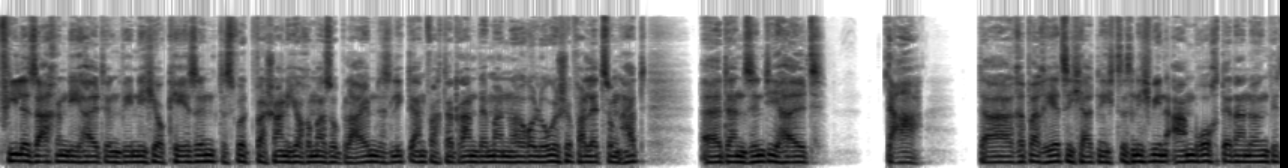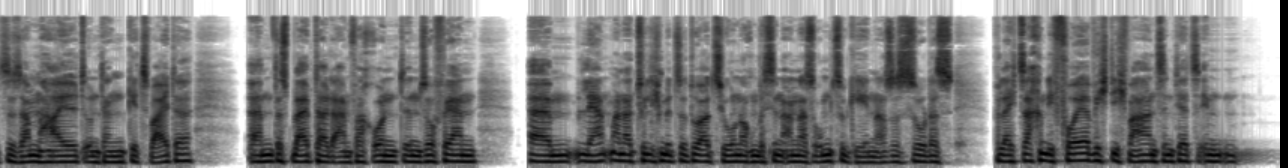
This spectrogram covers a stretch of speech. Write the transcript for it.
viele Sachen, die halt irgendwie nicht okay sind. Das wird wahrscheinlich auch immer so bleiben. Das liegt einfach daran, wenn man neurologische Verletzungen hat, äh, dann sind die halt da. Da repariert sich halt nichts. Das ist nicht wie ein Armbruch, der dann irgendwie zusammenheilt und dann geht's weiter. Ähm, das bleibt halt einfach. Und insofern ähm, lernt man natürlich mit Situationen auch ein bisschen anders umzugehen. Also es ist so, dass vielleicht Sachen, die vorher wichtig waren, sind jetzt eben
